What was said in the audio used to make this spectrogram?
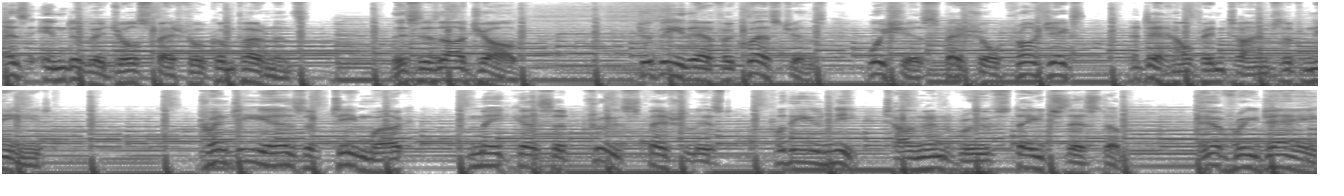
as individual special components. This is our job. To be there for questions, wishes, special projects and to help in times of need. 20 years of teamwork make us a true specialist for the unique tongue and groove stage system. Every day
